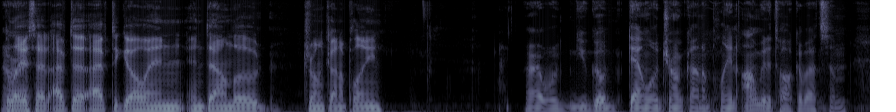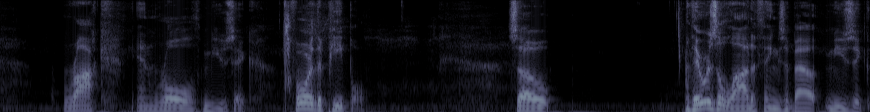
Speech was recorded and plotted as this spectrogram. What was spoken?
but like I said, I have to I have to go in and download "Drunk on a Plane." All right, well, you go download Drunk on a Plane. I'm going to talk about some rock and roll music for the people. So, there was a lot of things about music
